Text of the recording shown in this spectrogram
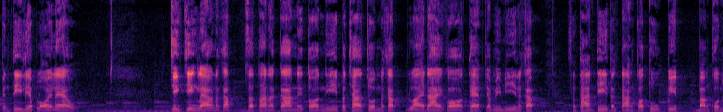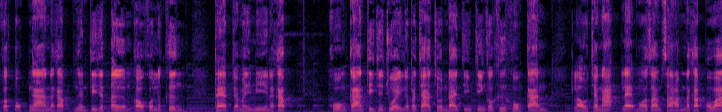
เป็นที่เรียบร้อยแล้ว จริงๆแล้วนะครับ สถานการณ์ในตอนนี้ประชาชนนะครับ รายได้ก็แทบจะไม่มีนะครับ สถานที่ต่างๆ ก็ถูกปิด บางคนก็ตกงานนะครับ เงินที่จะเติมเข้าคนละครึ่ง แทบจะไม่มีนะครับ โครงการที่จะช่วยเหลือประชาชนได้จริง ๆ ก็คือโครงการเราชนะและม33นะครับ เพราะว่า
